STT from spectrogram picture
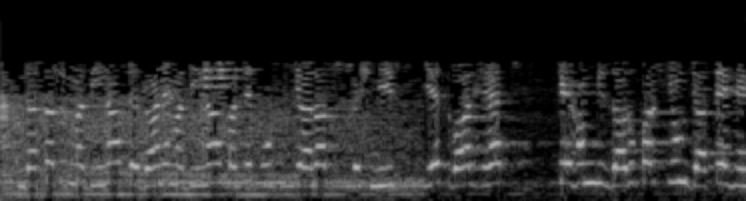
دسد المدینہ سے گان مدینہ فتح پور سیالہ کشمیر۔ یہ سوال ہے کہ ہم مزاروں پر کیوں جاتے ہیں؟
